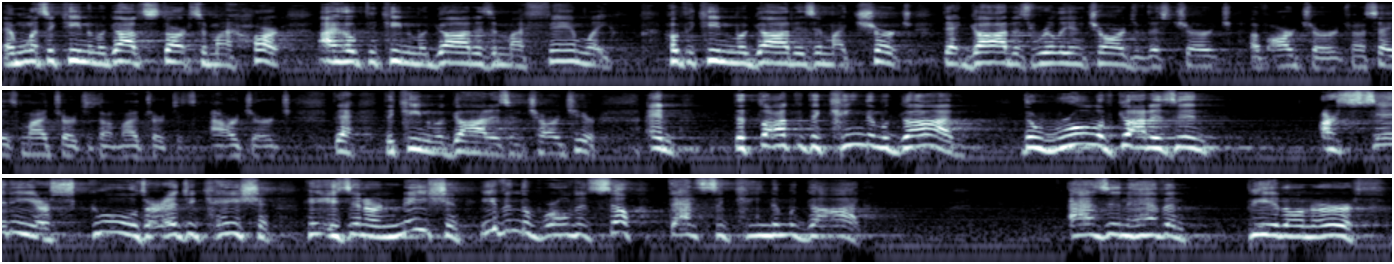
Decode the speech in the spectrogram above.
And once the kingdom of God starts in my heart, I hope the kingdom of God is in my family. Hope the kingdom of God is in my church, that God is really in charge of this church, of our church. When I say it's my church, it's not my church, it's our church. That the kingdom of God is in charge here. And the thought that the kingdom of God, the rule of God is in our city, our schools, our education. is in our nation, even the world itself. That's the kingdom of God. As in heaven, be it on earth.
